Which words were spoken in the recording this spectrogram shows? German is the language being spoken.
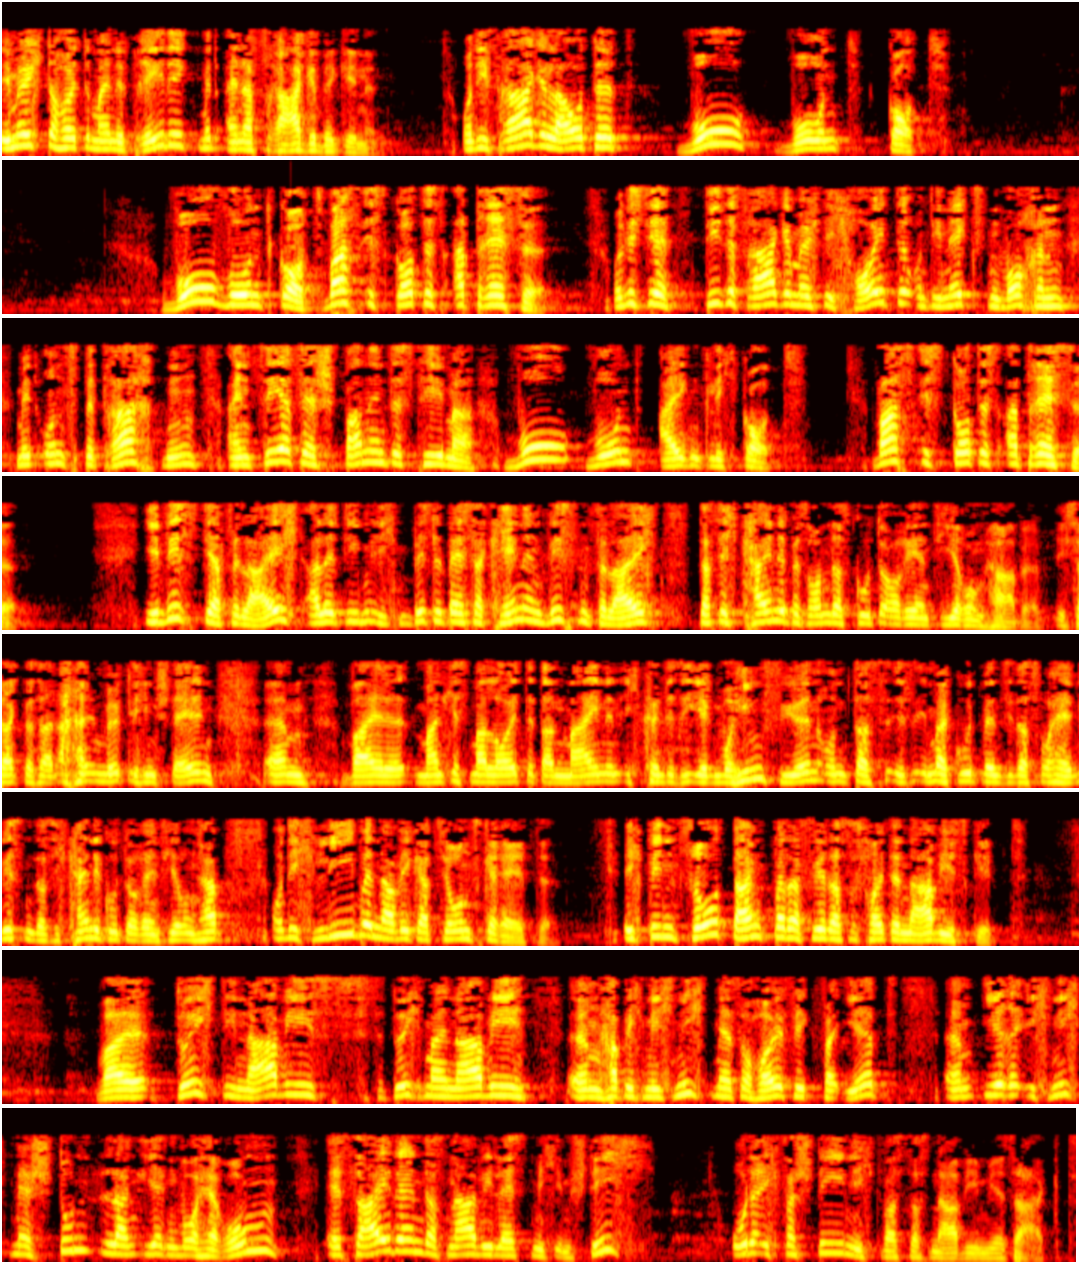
Ich möchte heute meine Predigt mit einer Frage beginnen. Und die Frage lautet, wo wohnt Gott? Wo wohnt Gott? Was ist Gottes Adresse? Und wisst ihr, diese Frage möchte ich heute und die nächsten Wochen mit uns betrachten. Ein sehr, sehr spannendes Thema. Wo wohnt eigentlich Gott? Was ist Gottes Adresse? Ihr wisst ja vielleicht, alle, die mich ein bisschen besser kennen, wissen vielleicht, dass ich keine besonders gute Orientierung habe. Ich sage das an allen möglichen Stellen, ähm, weil manches Mal Leute dann meinen, ich könnte sie irgendwo hinführen und das ist immer gut, wenn sie das vorher wissen, dass ich keine gute Orientierung habe. Und ich liebe Navigationsgeräte. Ich bin so dankbar dafür, dass es heute Navis gibt. Weil durch die Navis, durch mein Navi ähm, habe ich mich nicht mehr so häufig verirrt, ähm, irre ich nicht mehr stundenlang irgendwo herum, es sei denn, das Navi lässt mich im Stich oder ich verstehe nicht, was das Navi mir sagt.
